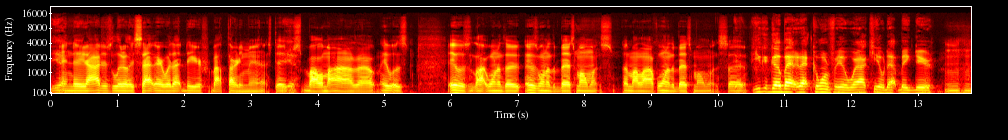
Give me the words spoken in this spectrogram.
Yeah. And dude, I just literally sat there with that deer for about thirty minutes, dude, Yeah. just bawling my eyes out. It was, it was like one of the. It was one of the best moments of my life. One of the best moments. So. If you could go back to that cornfield where I killed that big deer, Mm-hmm.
